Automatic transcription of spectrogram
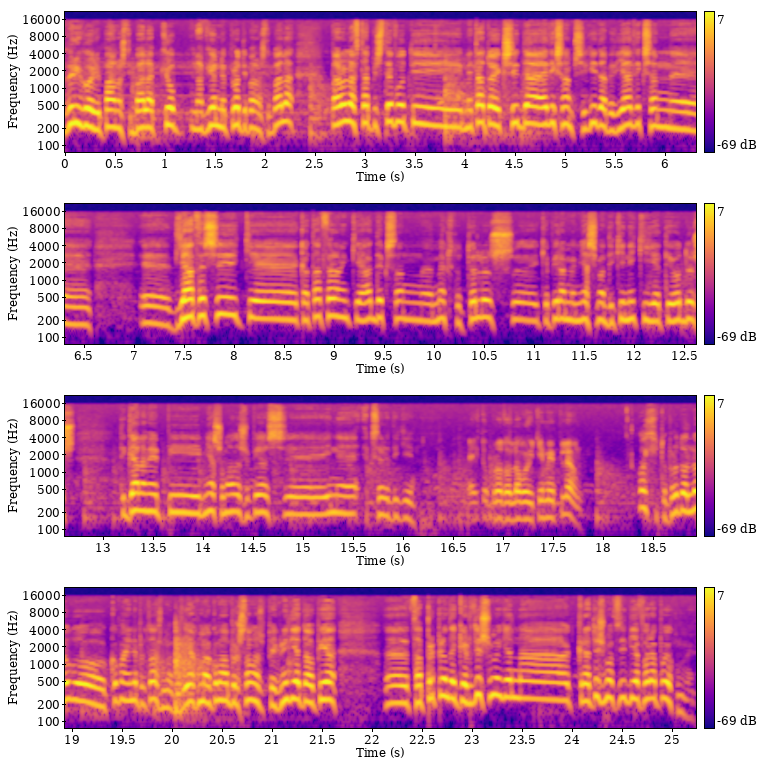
γρήγοροι πάνω στην μπάλα, πιο, να βγαίνουν πρώτοι πάνω στην μπάλα. Παρ' όλα αυτά πιστεύω ότι μετά το 60 έδειξαν ψυχή τα παιδιά, έδειξαν ε, ε, διάθεση και κατάφεραν και άντεξαν ε, μέχρι το τέλος και πήραμε μια σημαντική νίκη γιατί όντως την κάναμε επί μιας ομάδας η οποία ε, είναι εξαιρετική. Έχει τον πρώτο λόγο η Κίμη πλέον; Όχι, το πρώτο λόγο ακόμα είναι πρωτάθλημα. Παιδιά, έχουμε ακόμα μπροστά μας παιχνίδια τα οποία ε, θα πρέπει να τα κερδίσουμε για να κρατήσουμε αυτή τη διαφορά που έχουμε.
